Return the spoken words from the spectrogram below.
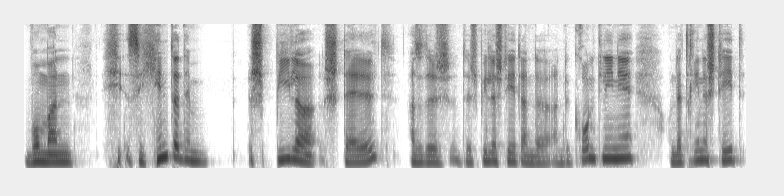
wo man sich hinter dem Spieler stellt, also der, der Spieler steht an der, an der Grundlinie und der Trainer steht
